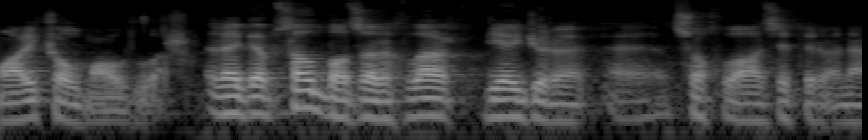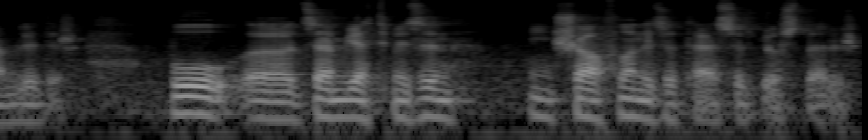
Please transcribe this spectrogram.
malik olmalıdırlar. Rəqəmsal bacarıqlar deyə görə e, çox vacibdir, önəmlidir. Bu e, cəmiyyətimizin inkişafına necə təsir göstərir?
